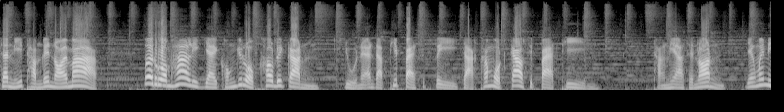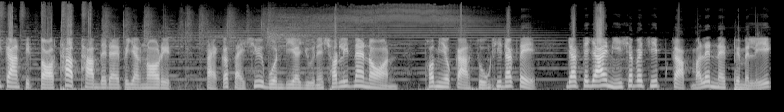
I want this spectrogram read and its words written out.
ซั่นนี้ทำได้น้อยมาก เมื่อรวม 5 ลีกใหญ่ของยุโรปเข้าด้วยกัน อยู่ในอันดับที่ 84 จากทั้งหมด 98 ทีม ทั้งนี้อาร์เซนอลยังไม่มีการติดต่อทาบทามใด ๆ ไปยังนอริทแต่ก็ใส่ชื่อบวนเดียอยู่ในช็อตลิสต์แน่นอน เพราะมีโอกาสสูงที่นักเตะ อยากจะย้ายหนีแชมเปี้ยนชิพกลับมาเล่นในพรีเมียร์ลีก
